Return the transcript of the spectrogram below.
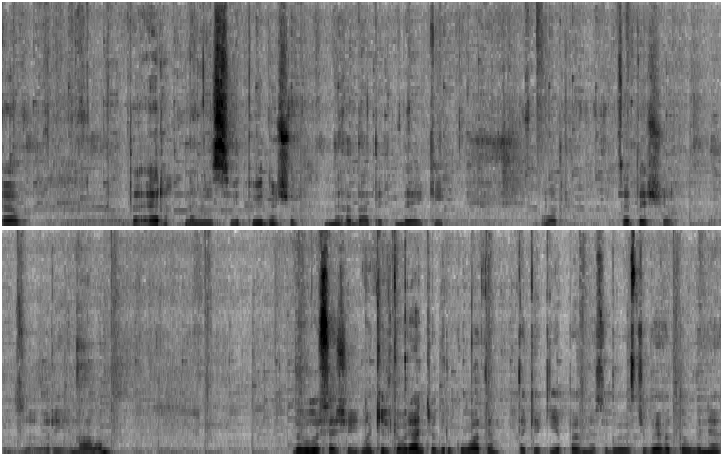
L та R наніс, відповідно, щоб не гадати деякий. От. Це те, що з оригіналом. Довелося ще ну, кілька варіантів друкувати, так як є певні особливості виготовлення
